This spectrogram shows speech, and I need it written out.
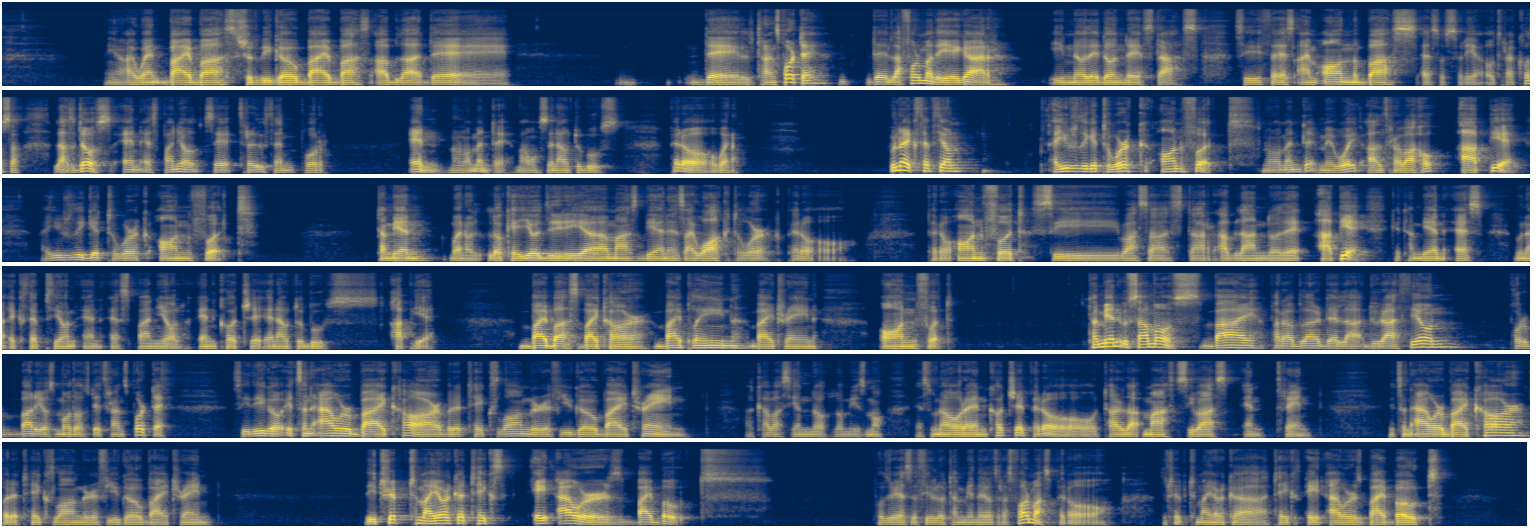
you know, I went by bus, should we go by bus? Habla de del transporte, de la forma de llegar y no de dónde estás. Si dices I'm on the bus, eso sería otra cosa. Las dos en español se traducen por en normalmente. Vamos en autobús. Pero bueno. Una excepción. I usually get to work on foot. Normalmente me voy al trabajo a pie. I usually get to work on foot. También, bueno, lo que yo diría más bien es I walk to work, pero pero on foot si vas a estar hablando de a pie, que también es una excepción en español, en coche, en autobús, a pie. by bus, by car, by plane, by train, on foot. También usamos by para hablar de la duración por varios modos de transporte. Si digo, it's an hour by car, but it takes longer if you go by train. Acaba siendo lo mismo. Es una hora en coche, pero tarda más si vas en tren. It's an hour by car, but it takes longer if you go by train. The trip to Mallorca takes eight hours by boat. Podrías decirlo también de otras formas, pero the trip to Mallorca takes eight hours by boat.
